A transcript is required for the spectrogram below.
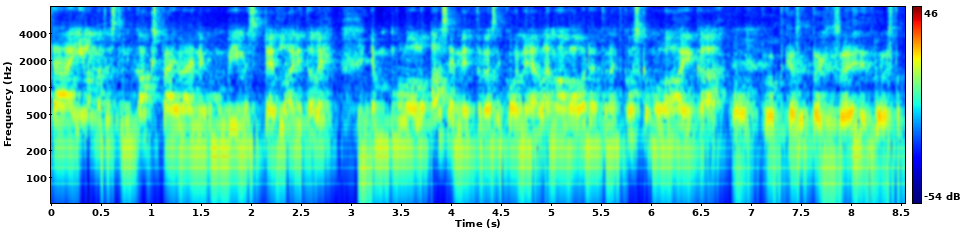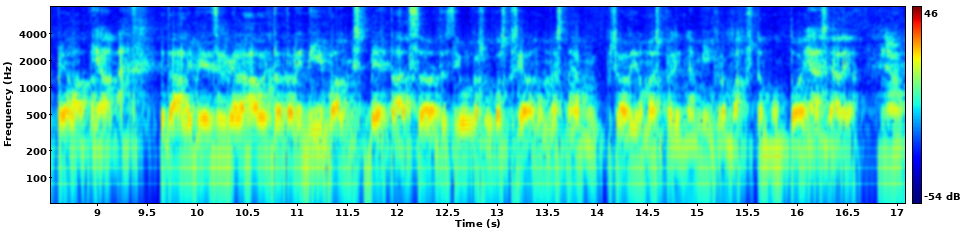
tää ilmoitus tuli kaksi päivää ennen kuin mun viimeiset deadlineit oli. Ja mulla on ollut asennettuna se koneella ja mä oon vaan odottanut, että koska mulla on aikaa. Mutta käsittääkseni sä ehdit vielä sitä pelata. Joo, vähän. Ja tää oli itse asiassa vielä hauittaa, että oli niin valmis beta, että se odotti sitä julkaisua, koska siellä mun mielestä nämä, se oli ilmaispeli, nämä mikromaksut ja muut toimi Joo. siellä jo. Joo.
